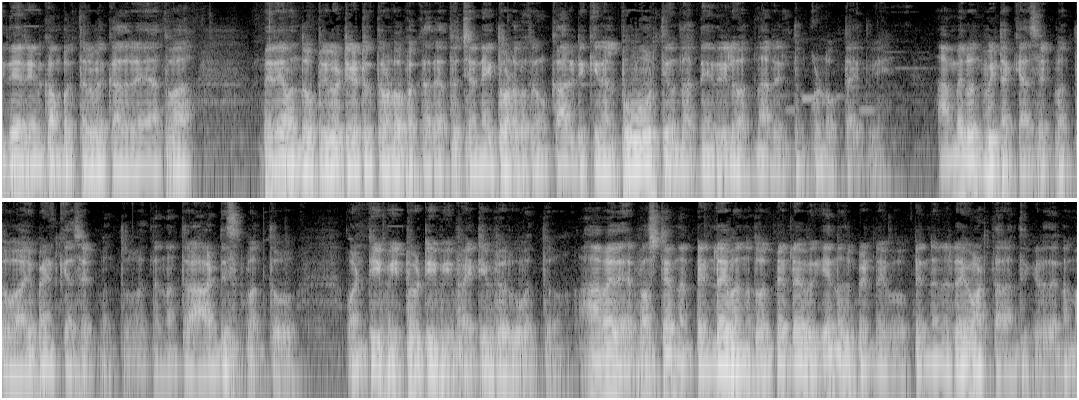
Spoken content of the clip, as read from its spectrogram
ಇದೇ ರೇಣುಕಾಂಬಕ್ಕೆ ತರಬೇಕಾದ್ರೆ ಅಥವಾ ಬೇರೆ ಒಂದು ಪ್ರಿವೇಟ್ ಥಿಯೇಟ್ರಿಗೆ ತೊಗೊಂಡು ಹೋಗ್ಬೇಕಾದ್ರೆ ಅಥವಾ ಚೆನ್ನೈಗೆ ತೊಗೊಂಡೋಗ್ಬೇಕಾದ್ರೆ ಒಂದು ಕಾರ್ ಡಿಕ್ಕಿನಲ್ಲಿ ಪೂರ್ತಿ ಒಂದು ಹದಿನೈದು ರೀಲು ಹದಿನಾರು ರೀಲ್ ತುಂಬ್ಕೊಂಡು ಹೋಗ್ತಾ ಇದ್ವಿ. ಆಮೇಲೆ ಒಂದು ಬೀಟಾ ಕ್ಯಾಸೆಟ್ ಬಂತು ಐಬ್ಯಾಂಡ್ ಕ್ಯಾಸೆಟ್ ಬಂತು ಅದರ ನಂತರ ಹಾರ್ಡ್ ಡಿಸ್ಕ್ ಬಂತು. One T B two T B five T ಬಿವರೆಗೂ ಬಂತು. ಆಮೇಲೆ ಫಸ್ಟ್ ಟೈಮ್ ನನ್ನ ಪೆನ್ ಡ್ರೈವ್ ಅನ್ನೋದು, ಒಂದು ಪೆನ್ ಡ್ರೈವ್ ಏನದು ಪೆನ್ ಡ್ರೈವ್ ಪೆನ್ನನ್ನು ಡ್ರೈವ್ ಮಾಡ್ತಾರಾ ಅಂತ ಕೇಳಿದೆ ನಮ್ಮ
